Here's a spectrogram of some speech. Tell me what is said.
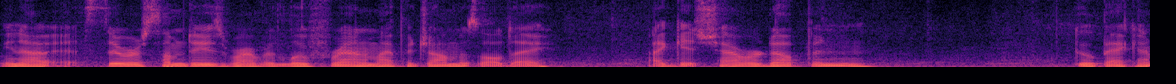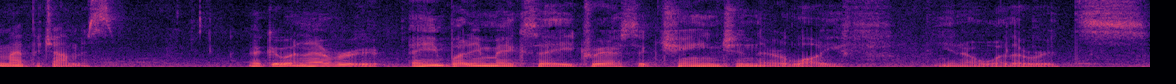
You know, there were some days where I would loaf around in my pajamas all day. I'd get showered up and go back in my pajamas. Okay, whenever anybody makes a drastic change in their life, you know, whether it's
